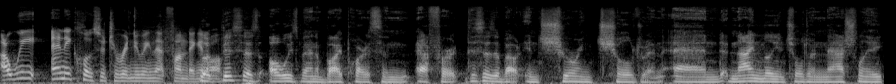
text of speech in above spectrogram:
Are we any closer to renewing that funding Look, at all? this has always been a bipartisan effort. This is about insuring children, and 9 million children nationally,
